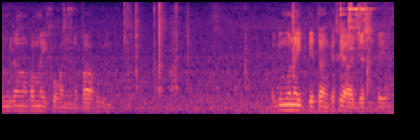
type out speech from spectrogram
dumi lang ng kamay ko. Kanina pa ako eh. Huwag niyo muna ikpitan kasi adjust pa yun.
